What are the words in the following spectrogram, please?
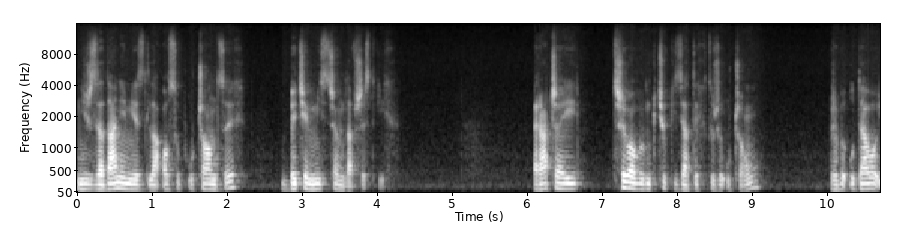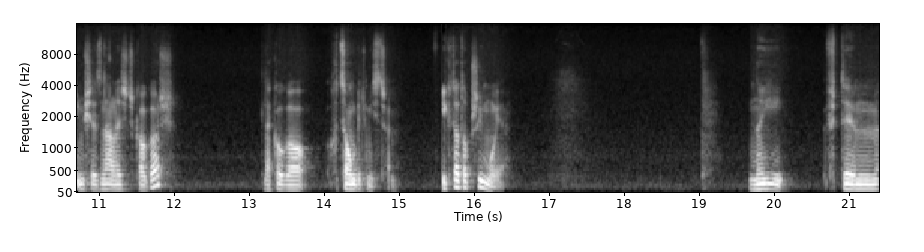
niż zadaniem jest dla osób uczących bycie mistrzem dla wszystkich. Raczej trzymałbym kciuki za tych, którzy uczą, żeby udało im się znaleźć kogoś, dla kogo chcą być mistrzem. I kto to przyjmuje. No i w tym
